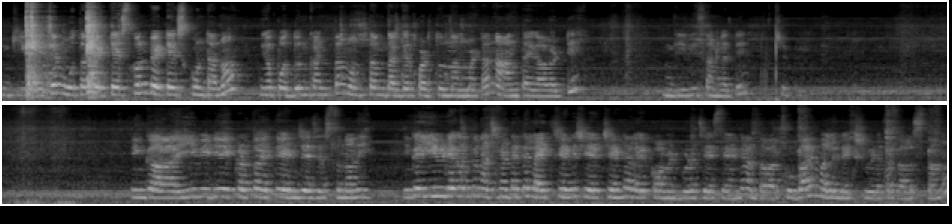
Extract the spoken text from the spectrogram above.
ఇంక ఇవైతే మూత పెట్టేసుకొని పెట్టేసుకుంటాను. ఇక పొద్దున కంటే మొత్తం దగ్గర పడుతుంది అనమాట నానతాయి కాబట్టి. ఇంక ఇది సంగతి. చెప్పి. ఇంకా ఈ వీడియో ఇక్కడతో అయితే ఎండ్ చేసేస్తున్నాను. ఇంకా ఈ వీడియో కనుక నచ్చినట్టయితే లైక్ చేయండి షేర్ చేయండి అలాగే కామెంట్ కూడా చేసేయండి. అంతవరకు బాయ్ మళ్ళీ నెక్స్ట్ వీడియోతో కలుస్తాను.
